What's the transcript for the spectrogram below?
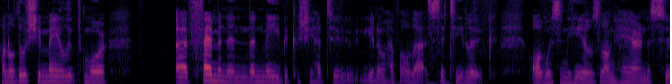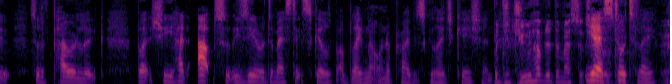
And although she may have looked more uh, feminine than me because she had to, you know, have all that city look, always in heels, long hair, and a suit, sort of power look. But she had absolutely zero domestic skills. But I blame that on her private school education. But did you have the domestic? Yes, skills then? totally. Yeah.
